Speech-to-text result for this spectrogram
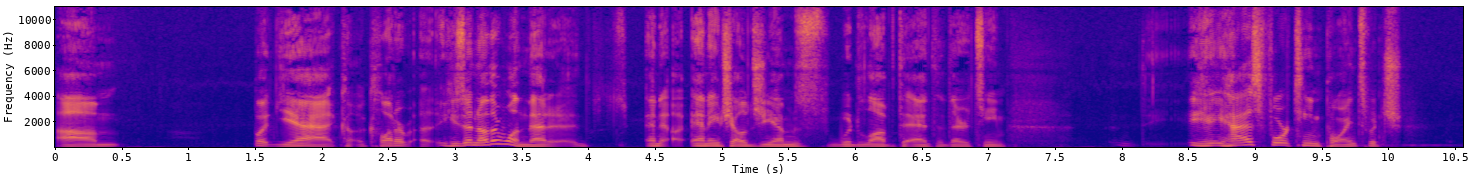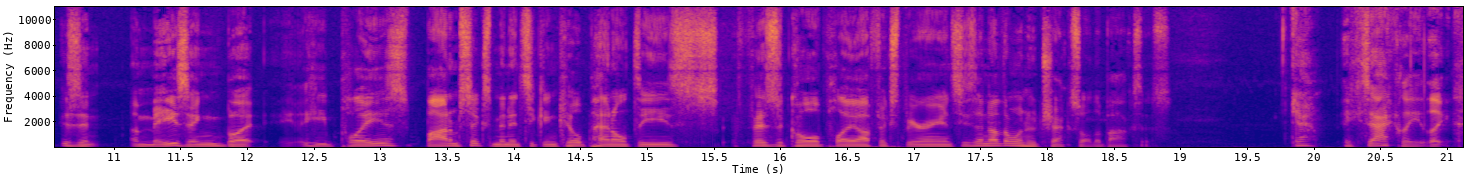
Um, but yeah, Clutter, uh, he's another one that uh, NHL GMs would love to add to their team. He has 14 points, which isn't amazing, but he plays bottom six minutes. He can kill penalties, physical playoff experience. He's another one who checks all the boxes. Yeah, exactly. Like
